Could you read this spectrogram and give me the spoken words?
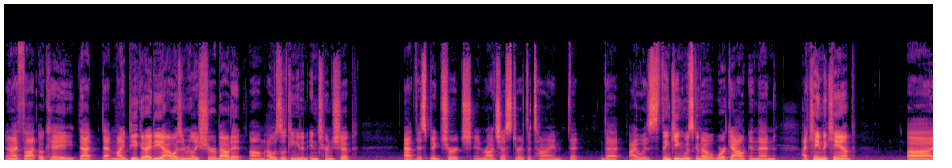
and I thought, okay, that that might be a good idea. I wasn't really sure about it. Um, I was looking at an internship at this big church in Rochester at the time that that I was thinking was going to work out, and then I came to camp, uh,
